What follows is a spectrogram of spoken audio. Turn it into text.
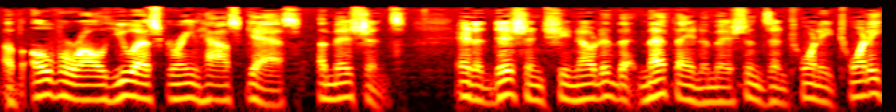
of overall U.S. greenhouse gas emissions. In addition, she noted that methane emissions in 2020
